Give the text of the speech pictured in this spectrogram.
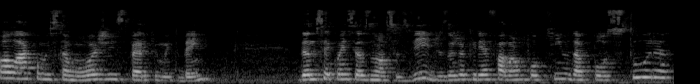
Olá, como estão hoje? Espero que muito bem. Dando sequência aos nossos vídeos, hoje eu queria falar um pouquinho da postura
